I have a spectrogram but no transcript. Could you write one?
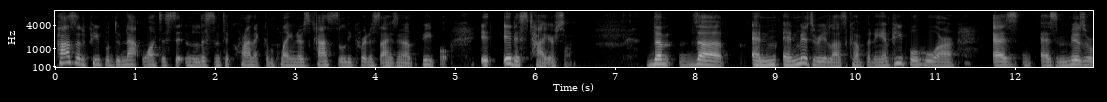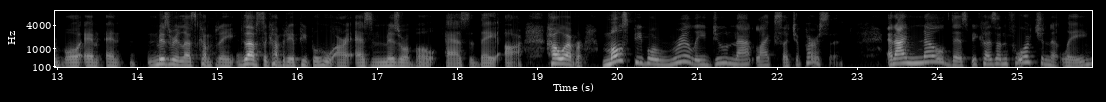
positive people do not want to sit and listen to chronic complainers constantly criticizing other people. It, it is tiresome. The the and and misery loves company and people who are as as miserable and and misery loves company loves the company of people who are as miserable as they are. However most people really do not like such a person. And i know this because unfortunately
